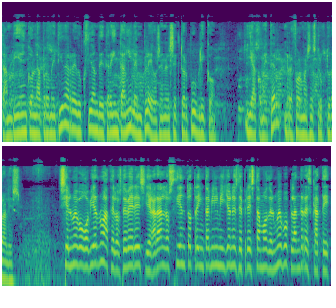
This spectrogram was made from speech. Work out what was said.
también con la prometida reducción de 30.000 empleos en el sector público y acometer reformas estructurales. Si el nuevo gobierno hace los deberes, llegarán los 130.000 millones de préstamo del nuevo plan de rescate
